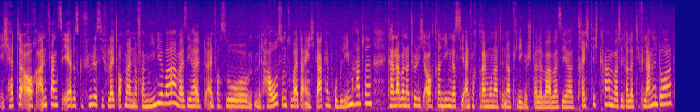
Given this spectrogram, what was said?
Ich hatte auch anfangs eher das Gefühl, dass sie vielleicht auch mal in einer Familie war, weil sie halt einfach so mit Haus und so weiter eigentlich gar kein Problem hatte. Kann aber natürlich auch daran liegen, dass sie einfach drei Monate in der Pflegestelle war, weil sie ja trächtig kam, war sie relativ lange dort.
